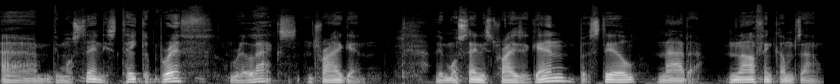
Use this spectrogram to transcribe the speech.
um, Demosthenes take a breath, relax, and try again. Demosthenes tries again, but still nada. Nothing comes out.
